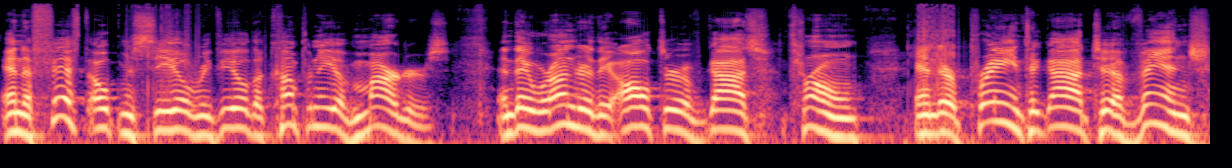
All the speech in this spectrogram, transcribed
And the fifth open seal revealed a company of martyrs, and they were under the altar of God's throne, and they're praying to God to avenge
